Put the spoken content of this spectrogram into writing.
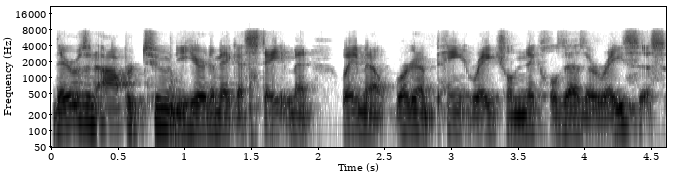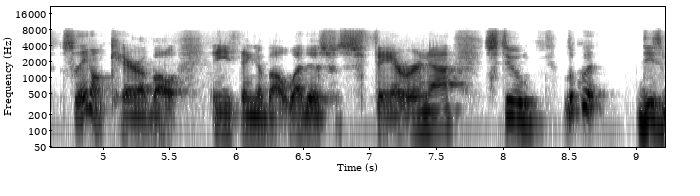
There was an opportunity here to make a statement. Wait a minute, we're going to paint Rachel Nichols as a racist. So they don't care about anything about whether this was fair or not. Stu, look what these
